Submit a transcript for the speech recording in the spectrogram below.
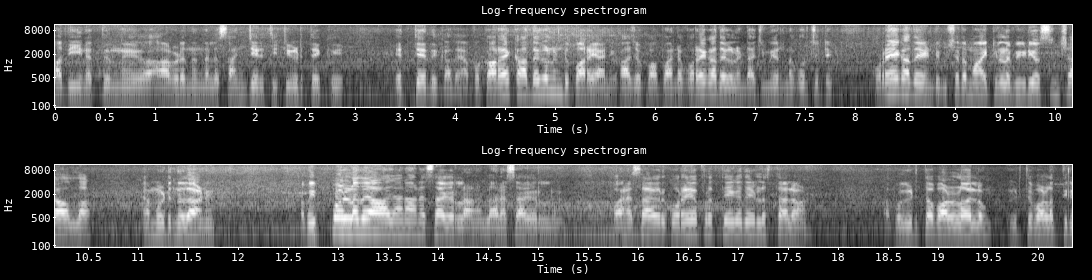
മദീനത്തുനിന്ന് അവിടെ നിന്നെല്ലാം സഞ്ചരിച്ചിട്ട് ഇവിടത്തേക്ക് എത്തിയത് കഥ. അപ്പോൾ കുറേ കഥകളുണ്ട് പറയാൻ. കാജോ പാപ്പാന്റെ കുറേ കഥകളുണ്ട് അജ്മീറിനെ കുറിച്ചിട്ട് കുറേ കഥയുണ്ട്. വിശദമായിട്ടുള്ള വീഡിയോസ് ഇൻഷാല്ല നമ്മൾ ഇടുന്നതാണ്. അപ്പോൾ ഇപ്പോൾ ഉള്ളത് ഞാൻ അനസാഗറിലാണുള്ളത്. അനസാഗറിലാണ് അപ്പോൾ അനസാഗർ കുറേ പ്രത്യേകതയുള്ള സ്ഥലമാണ്. അപ്പോൾ ഇവിടുത്തെ വള്ളമെല്ലാം ഇവിടുത്തെ വള്ളത്തിൽ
